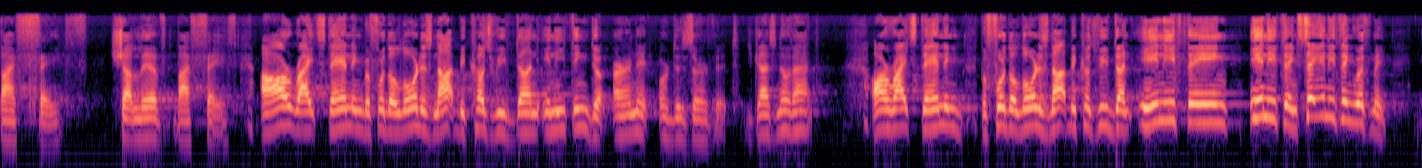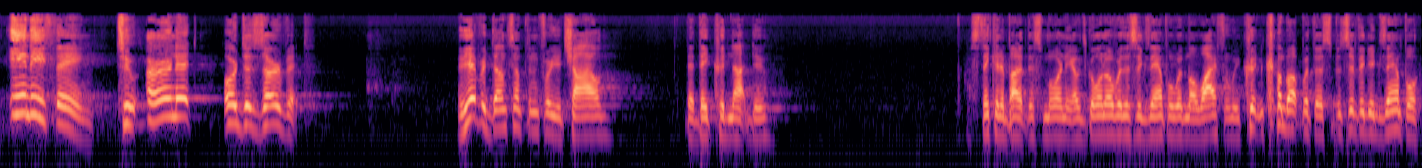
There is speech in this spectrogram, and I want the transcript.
by faith shall live by faith. Our right standing before the Lord is not because we've done anything to earn it or deserve it. You guys know that? Our right standing before the Lord is not because we've done anything, anything, say anything with me, anything to earn it or deserve it. Have you ever done something for your child that they could not do? Was thinking about it this morning. I was going over this example with my wife, and we couldn't come up with a specific example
